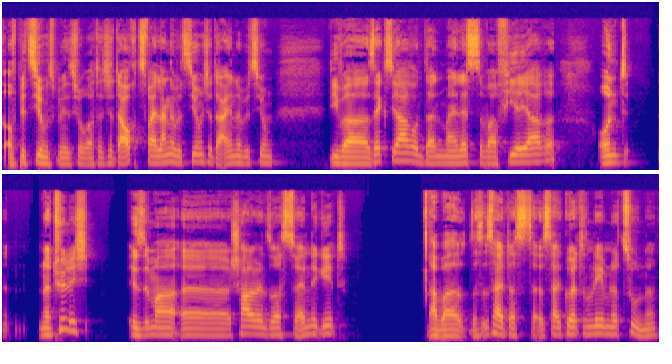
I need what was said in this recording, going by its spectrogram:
auf beziehungsmäßig verbracht. Ich hatte auch zwei lange Beziehungen. Ich hatte eine Beziehung, die war sechs Jahre und dann meine letzte war vier Jahre. Und natürlich ist immer äh, schade, wenn sowas zu Ende geht. Aber das ist halt, das, das ist halt gehört zum Leben dazu, ne?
